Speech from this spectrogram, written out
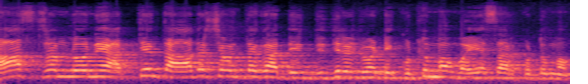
రాష్ట్రంలోనే అత్యంత ఆదర్శవంతంగా దిద్దినటువంటి కుటుంబం వైఎస్ఆర్ కుటుంబం.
